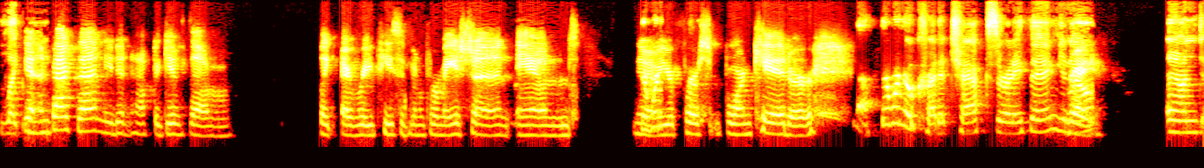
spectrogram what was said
like. Yeah, and back then you didn't have to give them like every piece of information and you know were, your firstborn kid or yeah, there were no credit checks or anything you know right. and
